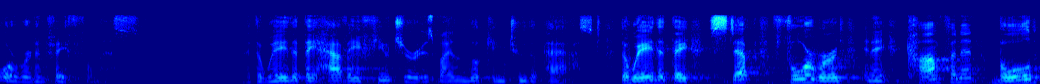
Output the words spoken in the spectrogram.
forward in faithfulness. The way that they have a future is by looking to the past. The way that they step forward in a confident, bold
